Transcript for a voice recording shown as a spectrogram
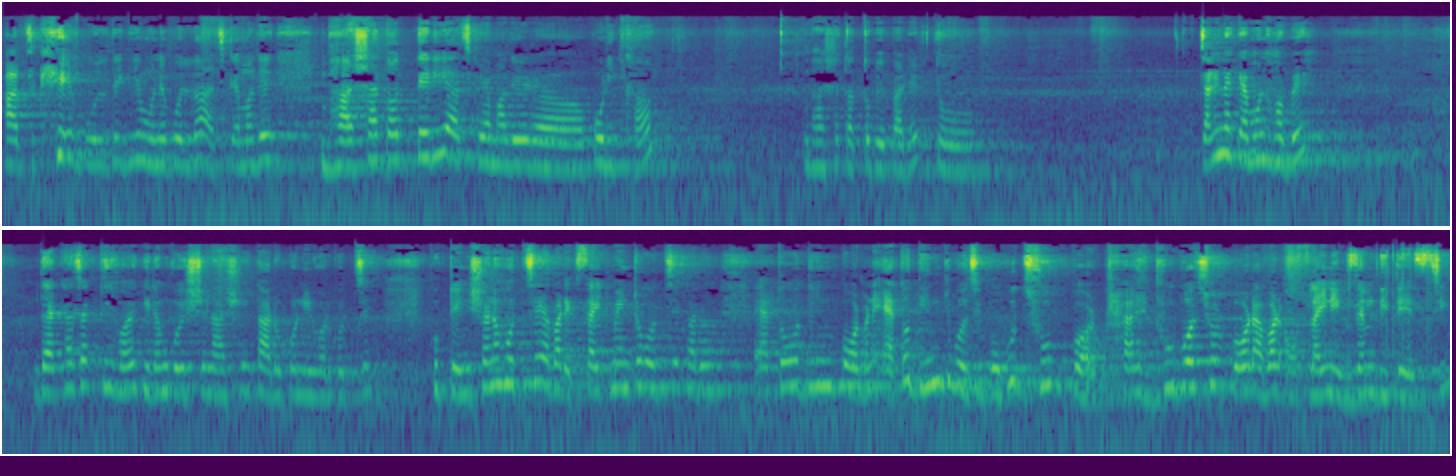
আজকে বলতে গিয়ে মনে পড়ল, আজকে আমাদের ভাষাতত্ত্বেরই আজকে আমাদের পরীক্ষা, ভাষাতত্ত্ব পেপারের, তো জানি না কেমন হবে। দেখা যাক কি হয়, কিরম কোয়েশ্চেন আসে, তার উপর নির্ভর করছে। খুব টেনশনও হচ্ছে, আবার এক্সাইটমেন্টও হচ্ছে, কারণ এত দিন পর মানে এত দিন কি বলছি, বহু যুগ পর, প্রায় দু বছর পর আবার অফলাইন এক্সাম দিতে এসেছি।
